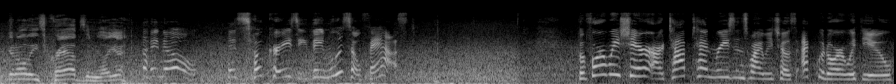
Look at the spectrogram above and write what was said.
Look at all these crabs, Amelia. I know, it's so crazy. They move so fast. Before we share our top 10 reasons why we chose Ecuador with you,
